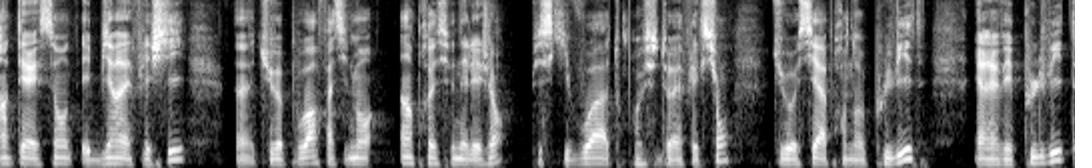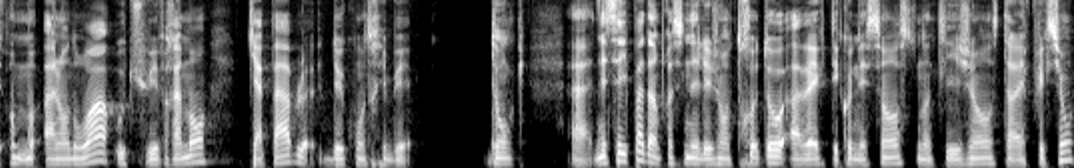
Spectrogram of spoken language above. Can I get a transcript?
intéressantes et bien réfléchies, euh, tu vas pouvoir facilement impressionner les gens puisqu'ils voient ton processus de réflexion. Tu vas aussi apprendre plus vite et arriver plus vite à l'endroit où tu es vraiment capable de contribuer. Donc, euh, n'essaye pas d'impressionner les gens trop tôt avec tes connaissances, ton intelligence, ta réflexion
